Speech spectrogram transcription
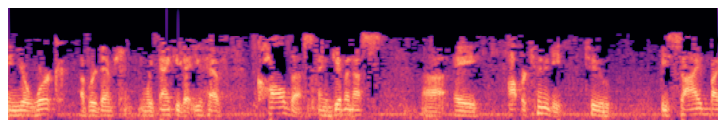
in your work of redemption. And we thank you that you have called us and given us uh, a opportunity to be side by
